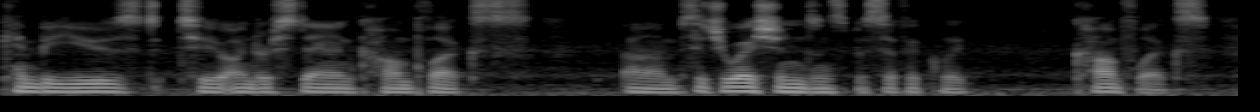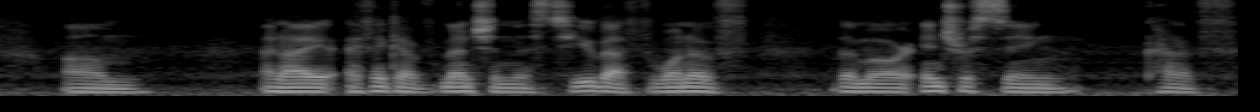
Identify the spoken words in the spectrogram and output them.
can be used to understand complex um, situations and specifically conflicts. Um, and I, I think I've mentioned this to you, Beth. One of the more interesting kind of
